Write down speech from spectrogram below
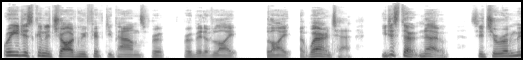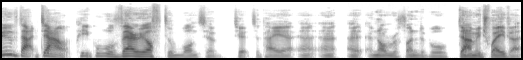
Or are you just going to charge me 50 pounds for, for a bit of light, light wear and tear? You just don't know. So to remove that doubt, people will very often want to, to, to pay a, a, a, a non-refundable damage waiver.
